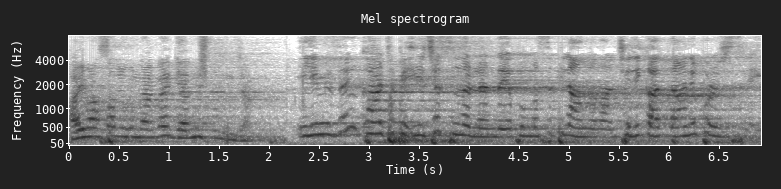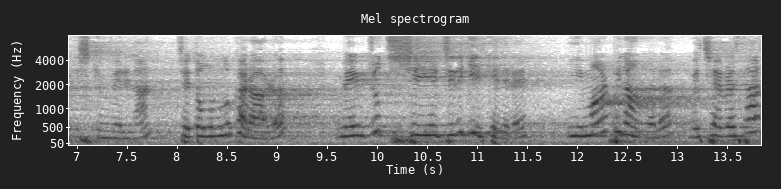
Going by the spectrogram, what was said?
hayvansal ürünlerle gelmiş bulunacak. İlimizin Kartepe ilçe sınırlarında yapılması planlanan çelik haddane projesine ilişkin verilen ÇED olumlu kararı, mevcut şehircilik ilkeleri, imar planları ve çevresel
